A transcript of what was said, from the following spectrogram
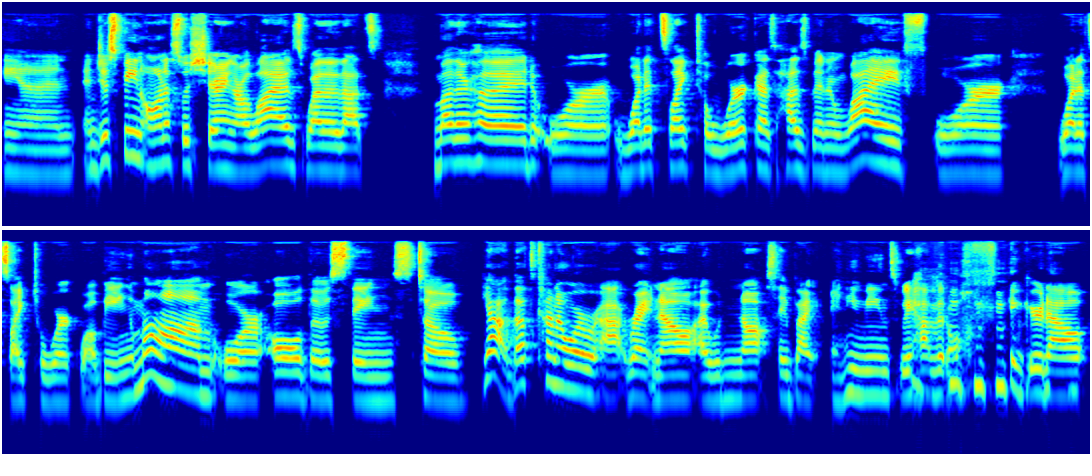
and and just being honest with sharing our lives whether that's motherhood or what it's like to work as husband and wife or what it's like to work while being a mom or all those things. So, yeah, that's kind of where we're at right now. I would not say by any means we have it all figured out.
